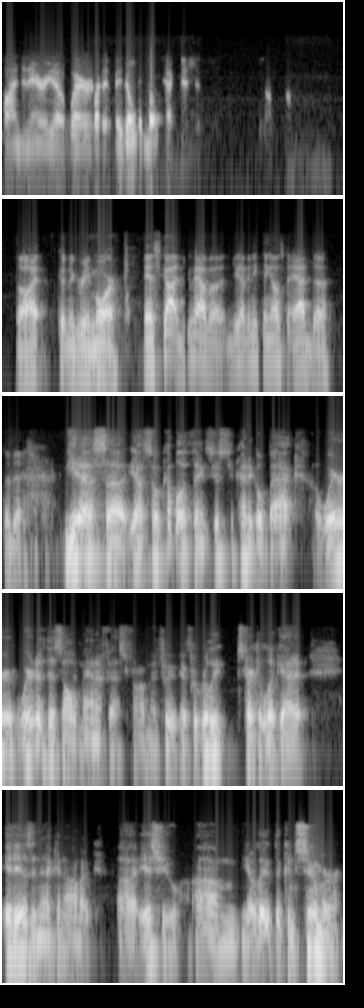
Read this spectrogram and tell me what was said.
find an area where they don't need technicians. So. I couldn't agree more. And Scott, do you have a do you have anything else to add to, to this? Yes, uh, yeah. So a couple of things, just to kind of go back, where where did this all manifest from? If we if we really start to look at it, it is an economic uh, issue. Um, you know, the the consumer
